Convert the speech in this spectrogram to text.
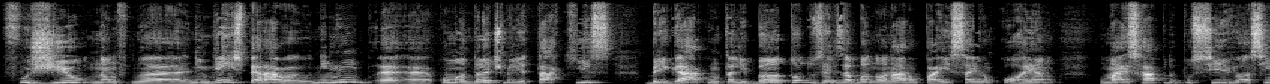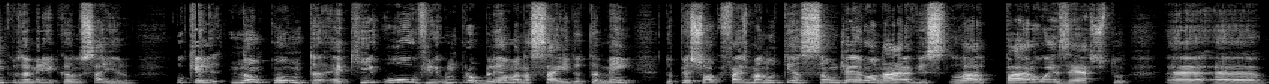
fugiu, não, uh, ninguém esperava, nenhum uh, comandante militar quis brigar com o Talibã, todos eles abandonaram o país, saíram correndo o mais rápido possível assim que os americanos saíram. O que ele não conta é que houve um problema na saída também do pessoal que faz manutenção de aeronaves lá para o exército uh,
